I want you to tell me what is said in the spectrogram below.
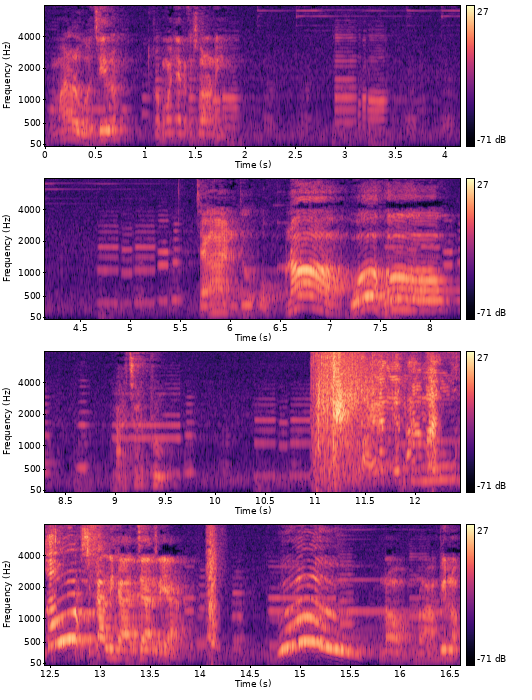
ke mana lo bocil? Kamu nyari ke sana nih. Jangan tuh. Oh, no. Woho. Hajar, Bro. Uh, sekali hajar dia. Uh. No, no, ambil no.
